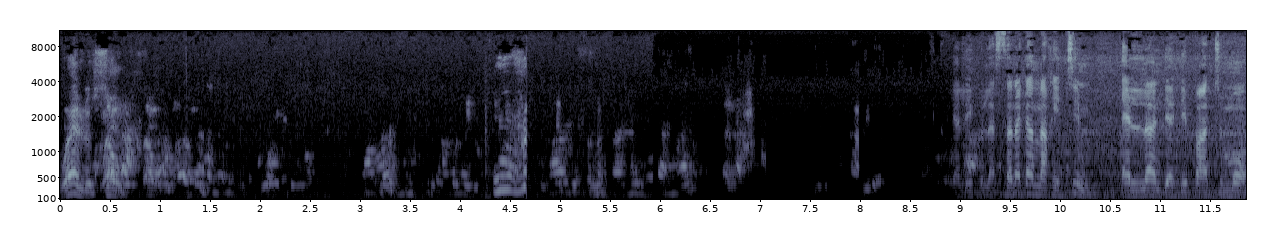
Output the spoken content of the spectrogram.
Ouais, le son. Que la Sanaga maritime est l'un des départements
